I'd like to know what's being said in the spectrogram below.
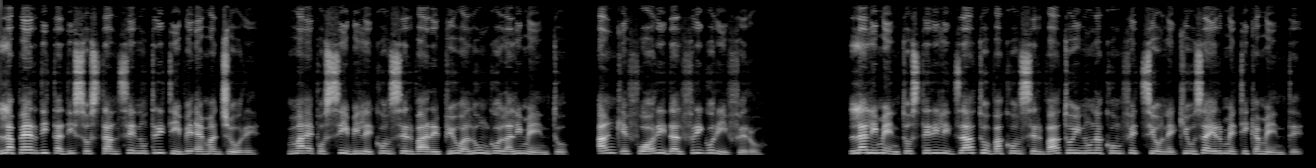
La perdita di sostanze nutritive è maggiore, ma è possibile conservare più a lungo l'alimento, anche fuori dal frigorifero. L'alimento sterilizzato va conservato in una confezione chiusa ermeticamente,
